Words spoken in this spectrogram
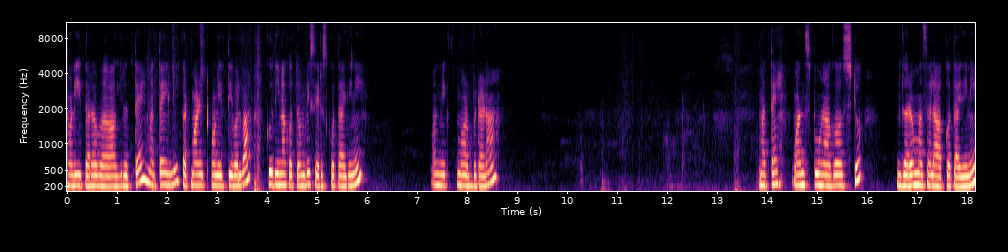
ನೋಡಿ, ಈ ಥರ ಆಗಿರುತ್ತೆ. ಮತ್ತು ಇಲ್ಲಿ ಕಟ್ ಮಾಡಿಟ್ಕೊಂಡಿರ್ತೀವಲ್ವ ಕೊತ್ತಂಬರಿ ಸೇರಿಸ್ಕೊತಾ ಇದ್ದೀನಿ. ಒಂದು ಮಿಕ್ಸ್ ಮಾಡಿಬಿಡೋಣ. ಮತ್ತು ಒಂದು ಸ್ಪೂನ್ ಆಗೋಷ್ಟು ಗರಂ ಮಸಾಲ ಹಾಕ್ಕೋತಾ ಇದ್ದೀನಿ.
